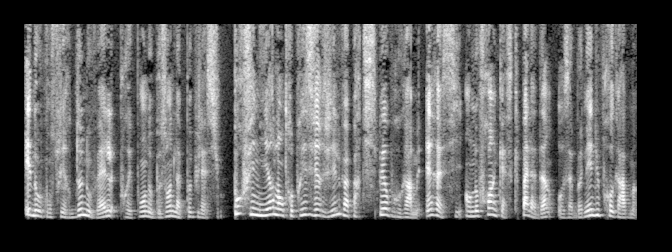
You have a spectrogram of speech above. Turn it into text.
et de construire de nouvelles pour répondre aux besoins de la population. Pour finir, l'entreprise Virgile va participer au programme RSI en offrant un casque paladin aux abonnés du programme.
